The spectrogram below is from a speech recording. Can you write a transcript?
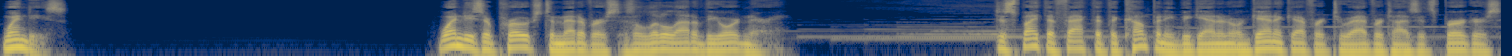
Wendy's Wendy's approach to metaverse is a little out of the ordinary. Despite the fact that the company began an organic effort to advertise its burgers,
